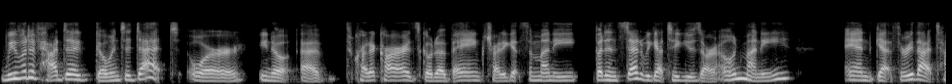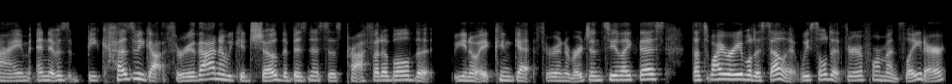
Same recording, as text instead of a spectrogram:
we would have had to go into debt or, you know, uh, credit cards, go to a bank, try to get some money. But instead, we got to use our own money and get through that time. And it was because we got through that and we could show the business is profitable, that, you know, it can get through an emergency like this. That's why we're able to sell it. We sold it three or four months later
